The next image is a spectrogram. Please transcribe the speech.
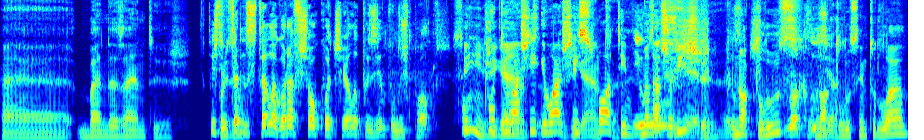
Ah, bandas antes Tens Por tipo exemplo. Turnstile agora a fechar o Coachella, por exemplo, um dos palcos. Sim, Puto, gigante. eu acho- eu acho isso gigante. ótimo. E o- Mas Eu acho fixe. já. loose em todo lado.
